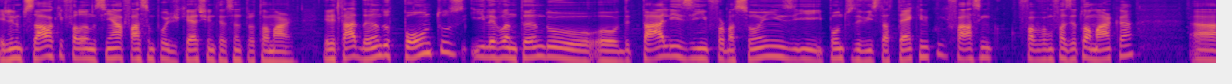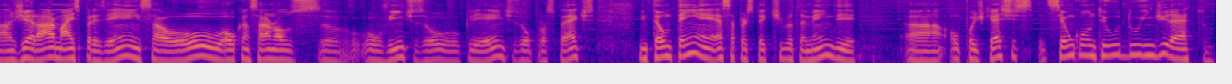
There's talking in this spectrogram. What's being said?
Ele não precisava aqui falando assim, ah, faça um podcast interessante para tua marca. Ele está dando pontos e levantando oh, detalhes e informações e pontos de vista técnico que fazem, vão fazer a tua marca uh, gerar mais presença ou alcançar novos uh, ouvintes ou clientes ou prospects. Então tem essa perspectiva também de uh, o podcast ser um conteúdo indireto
